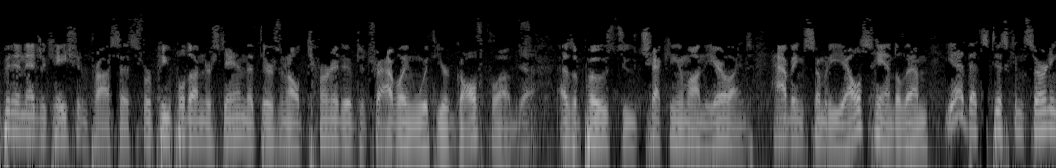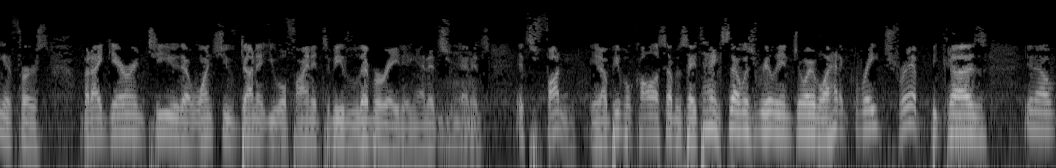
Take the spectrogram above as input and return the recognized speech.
been an education process for people to understand that there's an alternative to traveling with your golf clubs Yeah. as opposed to checking them on the airlines. Having somebody else handle them, yeah, that's disconcerting at first, but I guarantee you that once you've done it, you will find it to be liberating and it's and mm-hmm. it's it's fun. You know, people call us up and say, "Thanks, that was really enjoyable. I had a great trip because." You know,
